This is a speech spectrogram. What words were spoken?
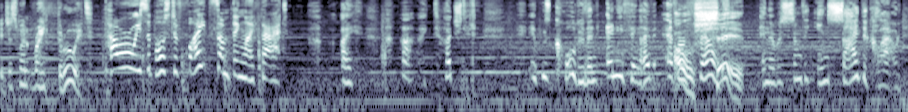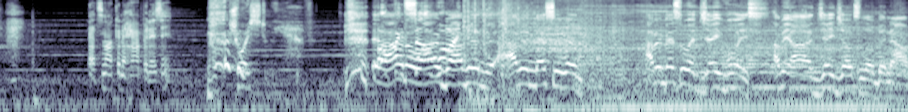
It just went right through it. How are we supposed to fight something like that? I, I, I touched it. It was colder than anything I've ever Oh, felt. shit. And there was something inside the cloud. That's not gonna happen, is it? What choice do we have? Yeah, I don't know why, but I've been I've been messing with I've been messing with Jay voice. I mean uh Jay jokes a little bit now.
